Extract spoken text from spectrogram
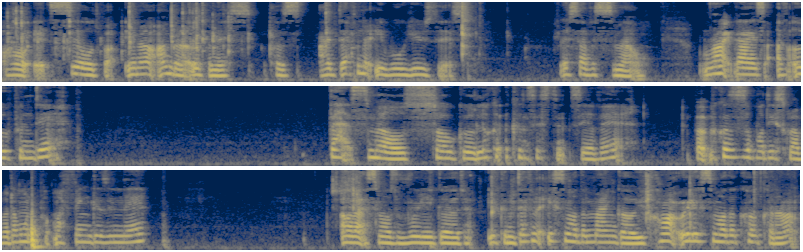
Oh, it's sealed, but you know, I'm going to open this because I definitely will use this. Let's have a smell. Right, guys, I've opened it. that smells so good. Look at the consistency of it. But because it's a body scrub, I don't want to put my fingers in there. Oh, that smells really good. You can definitely smell the mango. You can't really smell the coconut.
